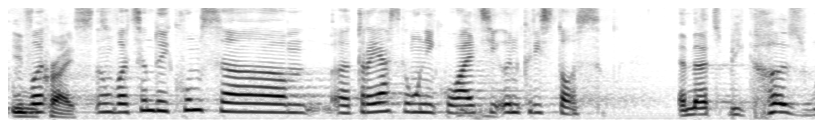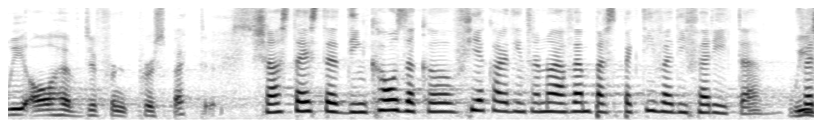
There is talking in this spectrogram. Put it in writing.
in învă- Christ. învățându-i cum să uh, trăiască unii cu alții în Hristos. And that's because we all have different perspectives. Și asta este din cauza că fiecare dintre noi avem perspective diferite, We vederi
